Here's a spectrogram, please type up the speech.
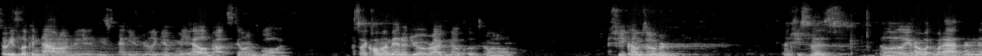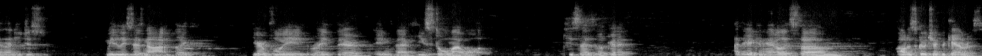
So he's looking down on me, and he's and he's really giving me hell about stealing his wallet. So I call my manager over. I have no clue what's going on. She comes over, and she says, "Oh, you know what what happened?" And then he just immediately says, "Nah, like your employee right there, Aiden Peck, he stole my wallet." She says, "Okay, I think I can handle this. Um, I'll just go check the cameras."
